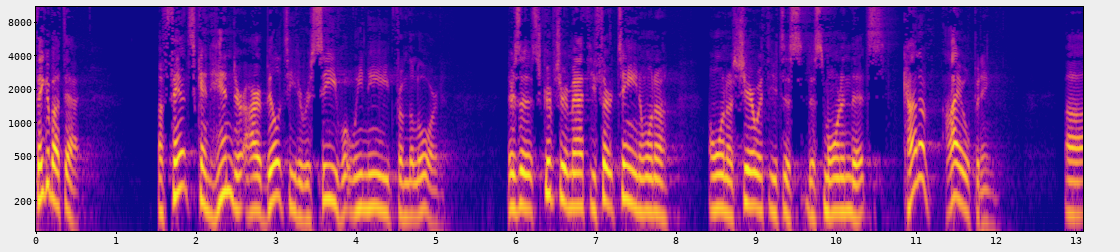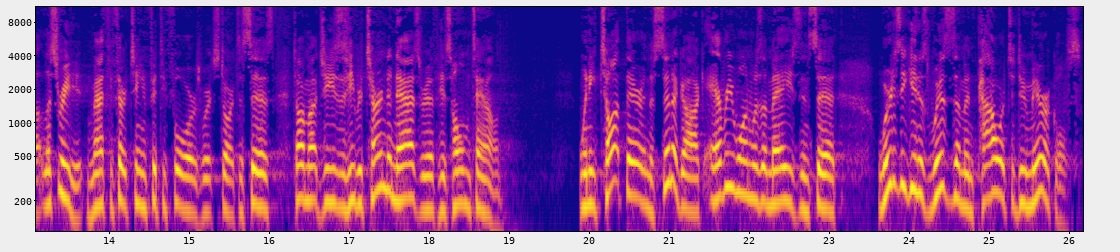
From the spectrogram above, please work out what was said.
Think about that. Offense can hinder our ability to receive what we need from the Lord. There's a scripture in Matthew 13 I want to I want to share with you this, this morning that's kind of eye opening. Uh, let's read it. Matthew 13, 54 is where it starts. It says, talking about Jesus, he returned to Nazareth, his hometown. When he taught there in the synagogue, everyone was amazed and said, Where does he get his wisdom and power to do miracles?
